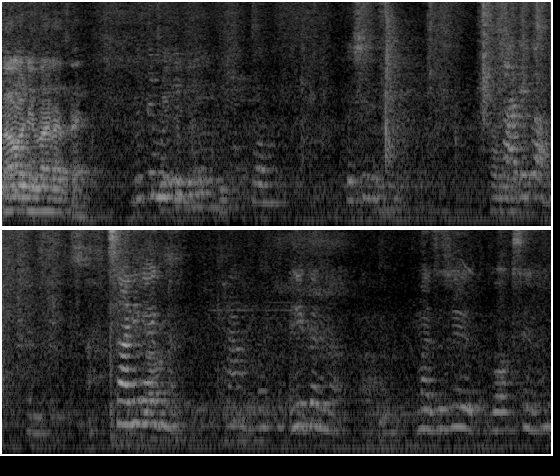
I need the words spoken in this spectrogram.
पावणे बाराचा आहे. साडी काय ना हे कर ना. माझं जे बॉक्स आहे ना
